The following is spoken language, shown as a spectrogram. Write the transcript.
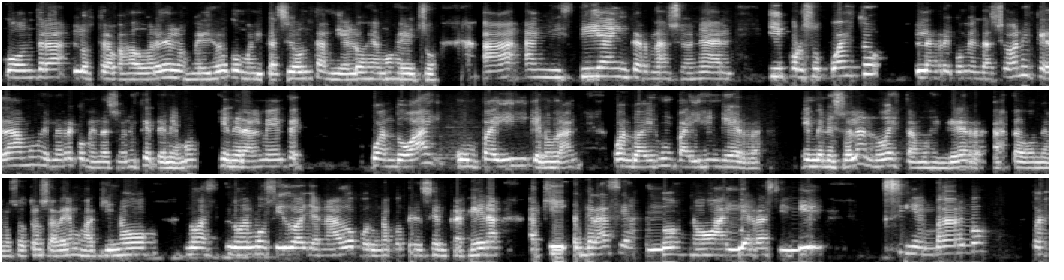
contra los trabajadores de los medios de comunicación, también los hemos hecho. A Amnistía Internacional y, por supuesto, las recomendaciones que damos es las recomendaciones que tenemos generalmente cuando hay un país y que nos dan cuando hay un país en guerra. En Venezuela no estamos en guerra, hasta donde nosotros sabemos. Aquí no, no, hemos sido allanados por una potencia extranjera. Aquí, gracias a Dios, no hay guerra civil. Sin embargo, pues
